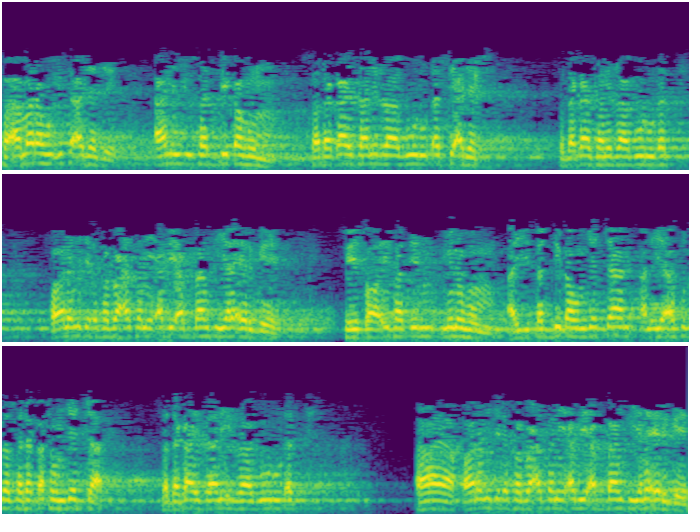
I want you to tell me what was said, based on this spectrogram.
فأمره إسا أجج أن يصدقهم صدقاء إسان الراغور أتي أجج صدقاء إسان الراغور أتي قال نجد فبعثني أبي أبان في يرجع في طائفة منهم أن يصدقهم ججان أن يأخذ صدقتهم ججا صدقاء إسان الراغور أتي آية قال نجد فبعثني أبي أبان في يرجع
